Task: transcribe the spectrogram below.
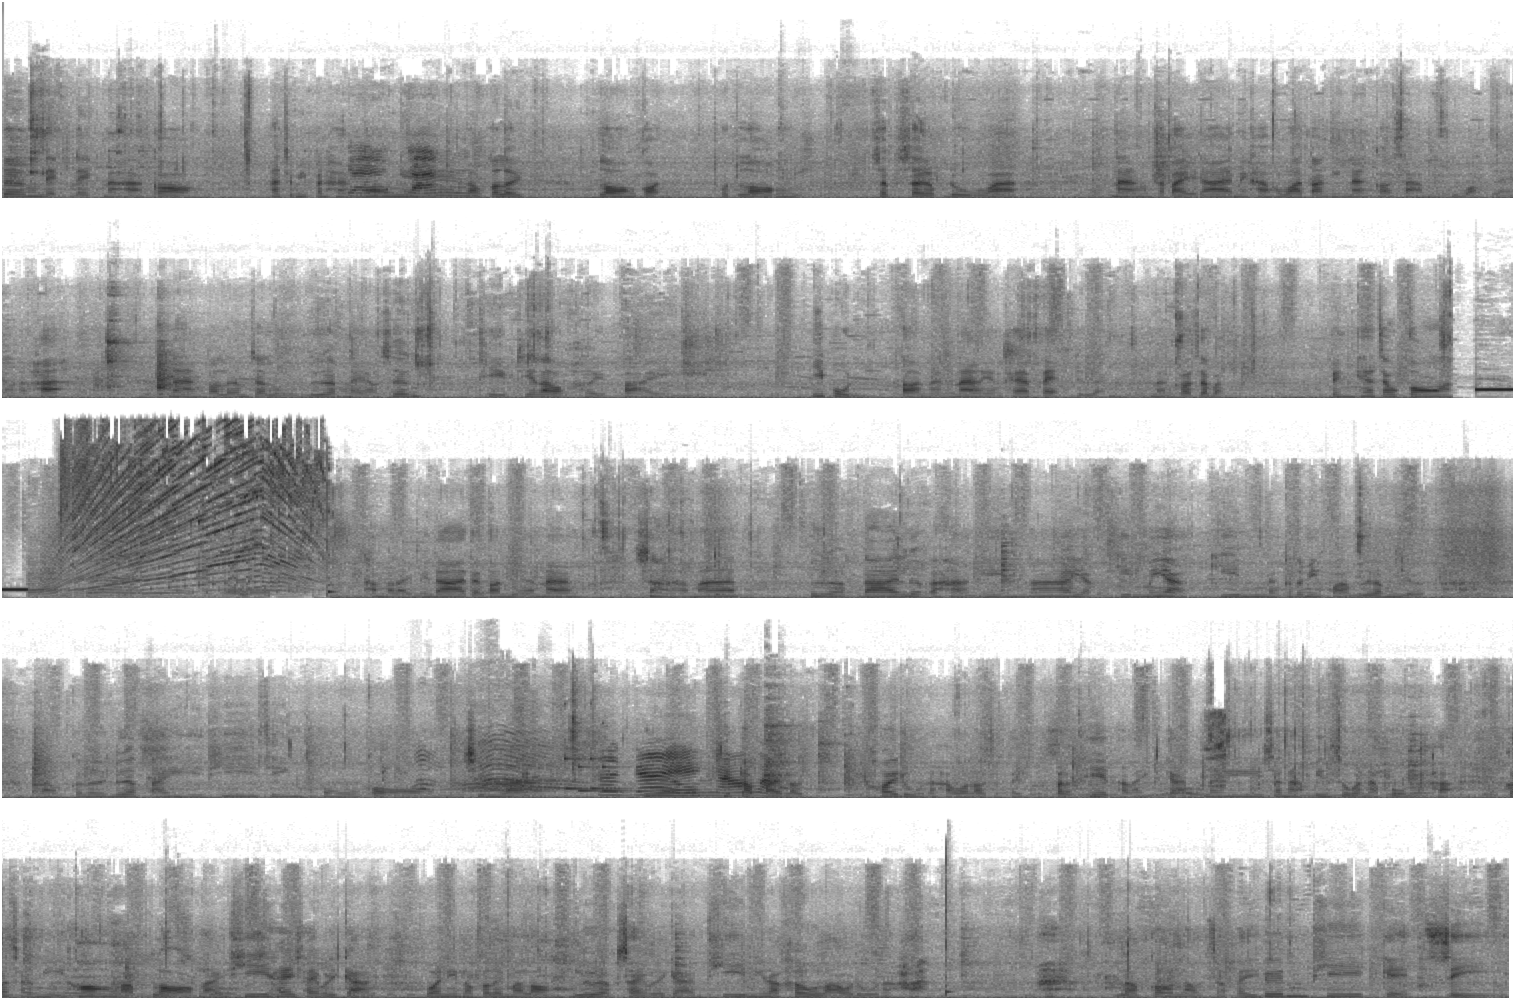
ซึ่งเด็กเล็กนะคะ ก็อาจจะมีปัญหางองแงเราก็เลยลองก่อนทดลองเซิร์ฟเซิร์ฟดูว่านางจะไปได้ไหมคะ เพราะว่าตอนนี้นางก็สามขวบแล้วนะคะ นางก็เริ่มจะรู้เรื่องแล้ว ซึ่งทริปที่เราเคยไปญี่ปุ่น ตอนนั้นนางยังแค่ 8 เดือน นางก็จะแบบเป็นแค่เจ้าก้อน ได้ แต่ตอนนี้นางสามารถเลือกได้เลือกอาหารเองได้อยากกินไม่อยากกินนางก็จะมีความเรื่องเยอะนะคะ เราก็เลยเลือกไปที่สิงคโปร์ก่อนชิมลางคลิปต่อไปเราค่อยดูนะคะว่าเราจะไปประเทศอะไรกัน ในสนามบินสุวรรณภูมินะคะ ก็จะมีห้องรับรองหลายที่ให้ใช้บริการ วันนี้เราก็เลยมาลองเลือกใช้บริการที่มิราเคิลเราดูนะคะ แล้วก็เราจะไปขึ้นที่เกต C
